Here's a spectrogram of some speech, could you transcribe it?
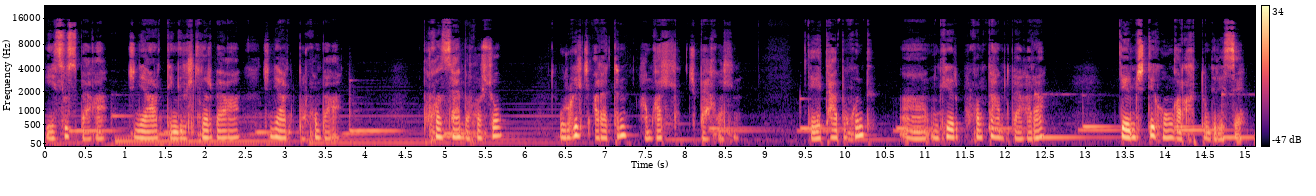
Есүс байгаа. Чиний ард Тэнгэрлэгчнэр байгаа. Чиний ард Бурхан байгаа. Бурхан сайн бурхан шүү. Үргэлж араат нь хамгаалж байх болно. Тэгээ та бүхэнд үнэхээр бурхантай хамт байгаараа. Дэмжтийг хүн гаргах түн гэрээсээ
